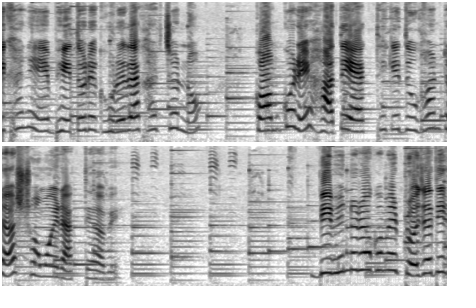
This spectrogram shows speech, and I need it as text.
এখানে ভেতরে ঘুরে দেখার জন্য কম করে হাতে এক থেকে দু ঘণ্টা সময় রাখতে হবে। বিভিন্ন রকমের প্রজাতির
